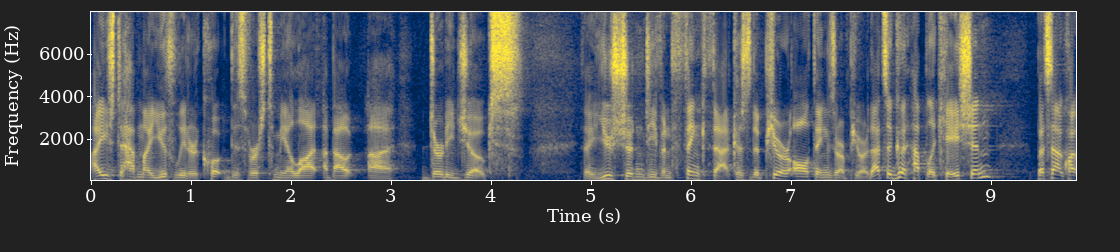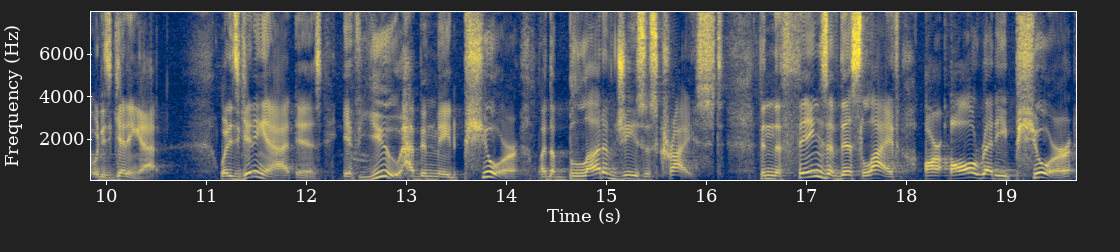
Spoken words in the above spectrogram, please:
I used to have my youth leader quote this verse to me a lot about uh, dirty jokes that you shouldn't even think that because the pure, all things are pure. That's a good application, but it's not quite what he's getting at. What he's getting at is if you have been made pure by the blood of Jesus Christ, then the things of this life are already pure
